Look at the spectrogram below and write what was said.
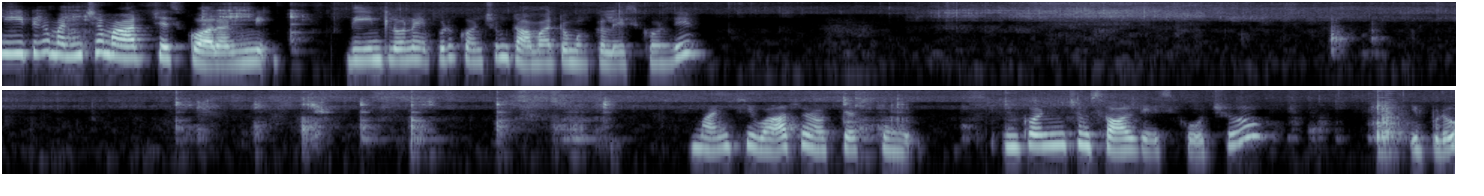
నీట్గా మంచిగా మార్చేసుకోవాలి అన్ని. దీంట్లోనే ఇప్పుడు కొంచెం టమాటో ముక్కలు వేసుకోండి. మంచి వాసన వచ్చేస్తుంది. ఇంకొంచెం సాల్ట్ వేసుకోవచ్చు. ఇప్పుడు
